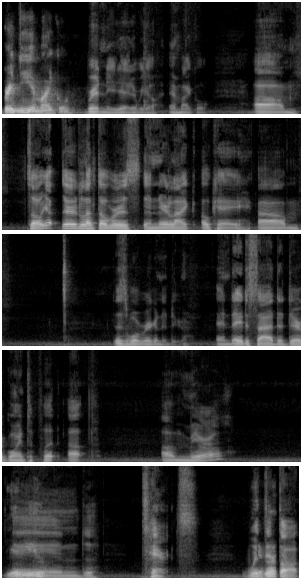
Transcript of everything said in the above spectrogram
Brittany and Michael. Brittany, yeah, there we go, and Michael. Um, so yep, they're the leftovers, and they're like, okay, um, this is what we're gonna do and they decide that they're going to put up Ameerah yeah, and yeah. Terrance with yeah. the thought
